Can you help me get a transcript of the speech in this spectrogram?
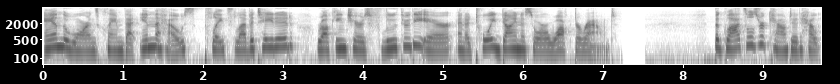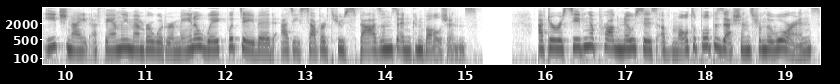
and the Warrens claimed that in the house, plates levitated, rocking chairs flew through the air, and a toy dinosaur walked around. The Glatzels recounted how each night a family member would remain awake with David as he suffered through spasms and convulsions. After receiving a prognosis of multiple possessions from the Warrens,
